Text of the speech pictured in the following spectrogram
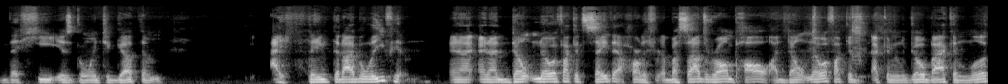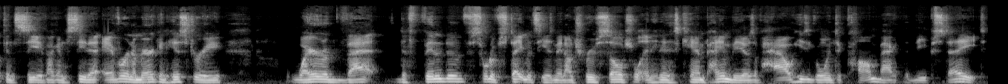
that he is going to gut them I think that I believe him. And I, and I don't know if I could say that hardly besides Ron Paul. I don't know if I could I can go back and look and see if I can see that ever in American history where that definitive sort of statements he has made on Truth Social and in his campaign videos of how he's going to combat the deep state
